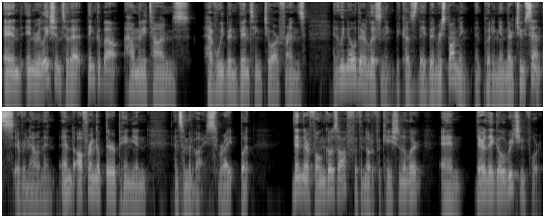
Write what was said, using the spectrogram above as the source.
And in relation to that, think about how many times have we been venting to our friends and we know they're listening because they've been responding and putting in their two cents every now and then and offering up their opinion and some advice, right? But then their phone goes off with a notification alert and there they go reaching for it.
